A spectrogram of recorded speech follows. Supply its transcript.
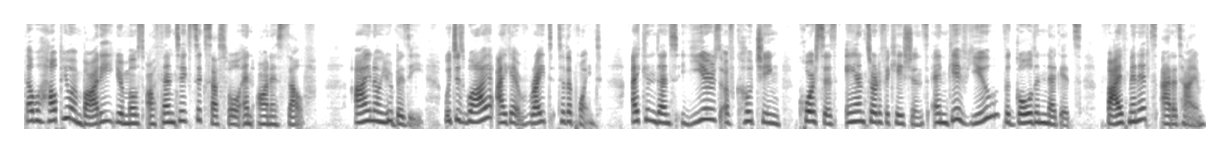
that will help you embody your most authentic, successful, and honest self. I know you're busy, which is why I get right to the point. I condense years of coaching, courses, and certifications and give you the golden nuggets five minutes at a time.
